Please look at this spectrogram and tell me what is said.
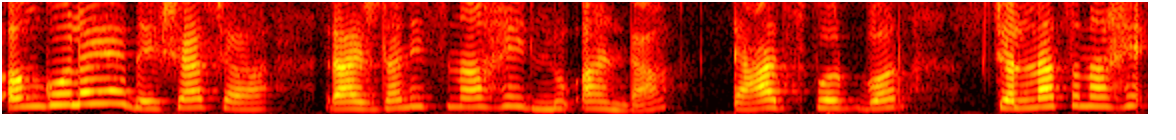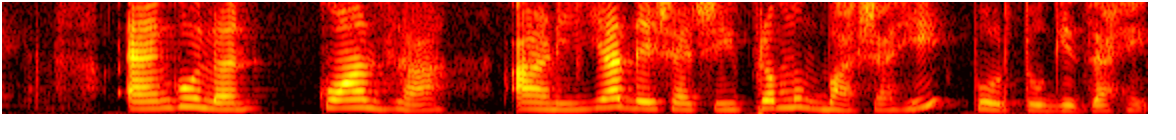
अंगोला या देशाच्या राजधानीचं नाव आहे लुआंडा त्याचबरोबर चलनाचं नाव आहे. अँगोलन क्वाझा आणि या देशाची प्रमुख भाषा ही पोर्तुगीज आहे.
